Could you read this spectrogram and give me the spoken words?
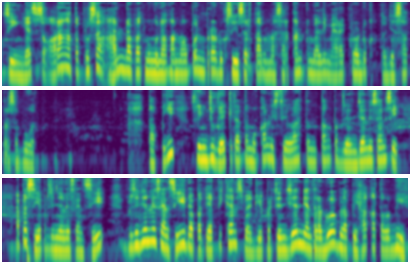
sehingga seseorang atau perusahaan dapat menggunakan maupun memproduksi serta memasarkan kembali merek produk atau jasa tersebut. Tapi sering juga kita temukan istilah tentang perjanjian lisensi. Apa sih perjanjian lisensi? Perjanjian lisensi dapat diartikan sebagai perjanjian di antara dua belah pihak atau lebih,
